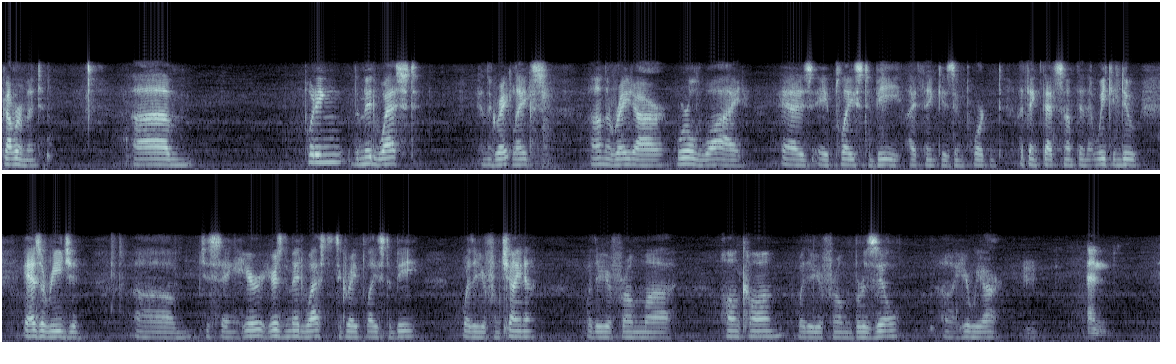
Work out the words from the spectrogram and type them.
government. Um, putting the Midwest and the Great Lakes on the radar worldwide as a place to be, I think, is important. I think that's something that we can do as a region. Um, just saying, here, here's the Midwest. It's a great place to be. Whether you're from China, whether you're from uh, Hong Kong, whether you're from Brazil, uh, here we are. Mm-hmm. And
